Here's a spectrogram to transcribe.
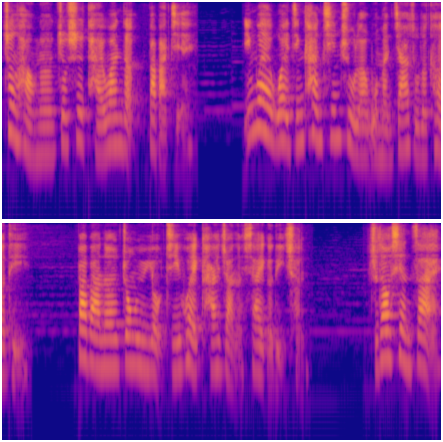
正好呢就是台湾的爸爸节。因为我已经看清楚了我们家族的课题，爸爸呢终于有机会开展了下一个里程。直到现在，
